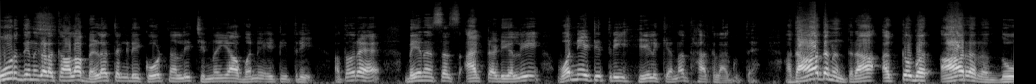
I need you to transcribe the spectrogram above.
ಮೂರು ದಿನಗಳ ಕಾಲ ಬೆಳ್ಳತಂಗಡಿ ಕೋರ್ಟ್ನಲ್ಲಿ ಚಿನ್ನಯ್ಯ ಒನ್ ಏಯ್ಟಿ ತ್ರೀ ಅಂತಂದರೆ ಬೇನಸಸ್ ಆಕ್ಟ್ ಅಡಿಯಲ್ಲಿ ಒನ್ ಏಯ್ಟಿ ತ್ರೀ ಹೇಳಿಕೆಯನ್ನು ದಾಖಲಾಗುತ್ತೆ. ಅದಾದ ನಂತರ ಅಕ್ಟೋಬರ್ ಆರರಂದು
